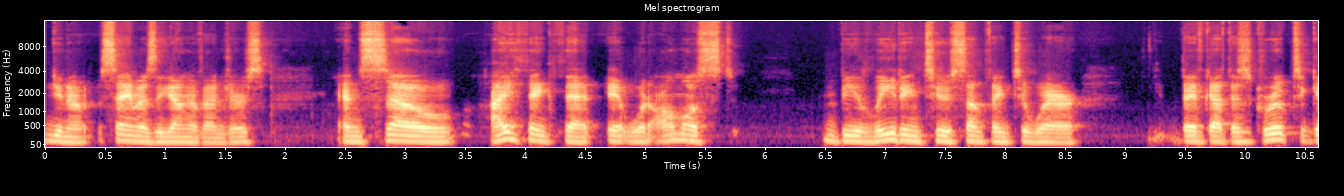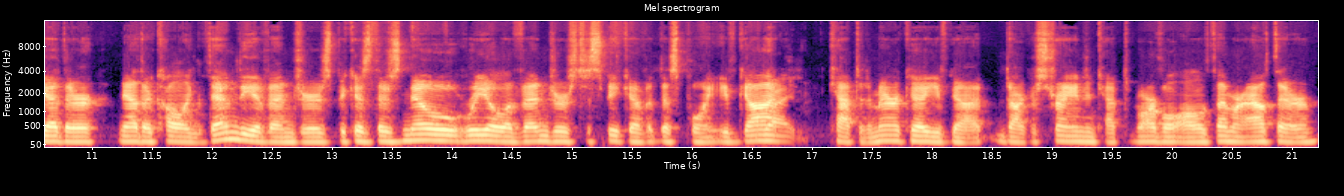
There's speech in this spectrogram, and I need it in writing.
you know, same as the Young Avengers. And so I think that it would almost be leading to something to where they've got this group together. Now they're calling them the Avengers because there's no real Avengers to speak of at this point. You've got right. Captain America, you've got Doctor Strange and Captain Marvel. All of them are out there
